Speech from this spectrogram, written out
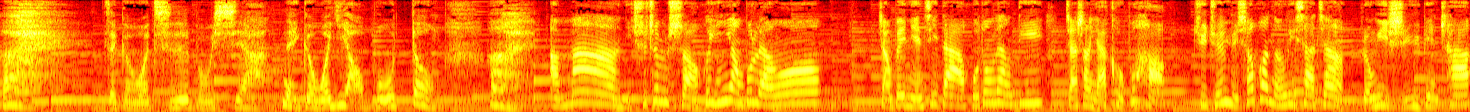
唉，这个我吃不下，那个我咬不动。唉，阿妈，你吃这么少会营养不良哦。长辈年纪大，活动量低，加上牙口不好，咀嚼与消化能力下降，容易食欲变差，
